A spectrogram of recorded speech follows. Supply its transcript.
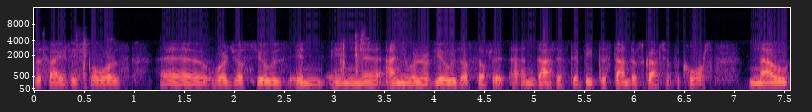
society scores uh, were just used in, in uh, annual reviews or stuff, and that if they beat the standard scratch of the course. Now,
